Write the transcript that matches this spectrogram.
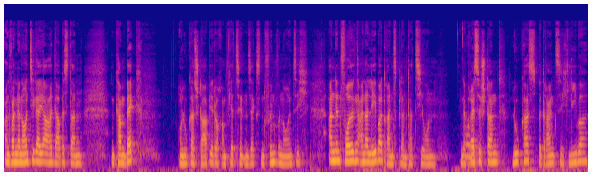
Anfang der 90er Jahre gab es dann ein Comeback und Lukas starb jedoch am 14.06.95 an den Folgen einer Lebertransplantation. In der Presse stand, Lukas bedrang sich lieber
